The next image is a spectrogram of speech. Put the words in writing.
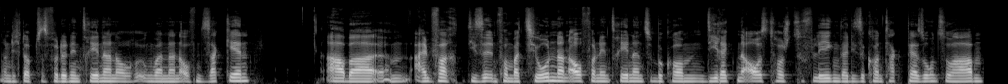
Und ich glaube, das würde den Trainern auch irgendwann dann auf den Sack gehen. Aber ähm, einfach diese Informationen dann auch von den Trainern zu bekommen, direkten Austausch zu pflegen, da diese Kontaktperson zu haben.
